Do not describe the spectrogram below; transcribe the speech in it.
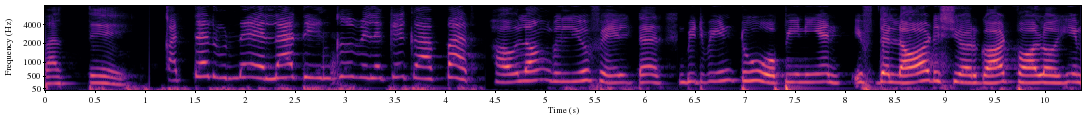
பத்து கத்தர் உன்னை எல்லா தீங்கும் விலக்கி காப்பார் How long will you falter between two opinion? If the Lord is your God, follow him.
